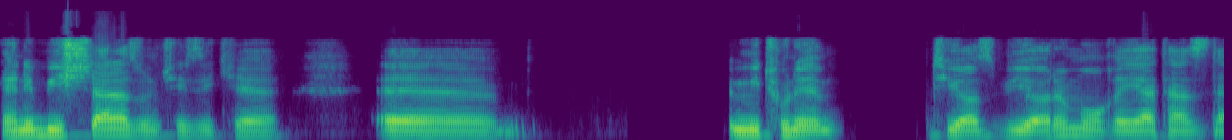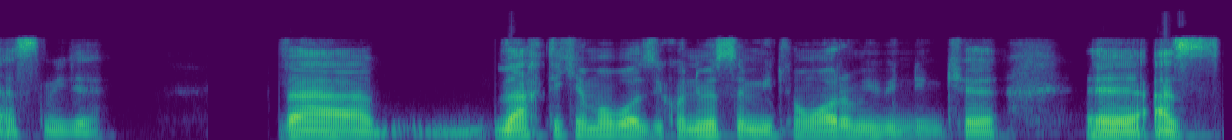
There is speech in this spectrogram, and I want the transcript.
یعنی بیشتر از اون چیزی که می‌تونه امتیاز بیاره موقعیت از دست میده. و وقتی که ما بازیکنی مثل میتوما رو می‌بینیم که از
